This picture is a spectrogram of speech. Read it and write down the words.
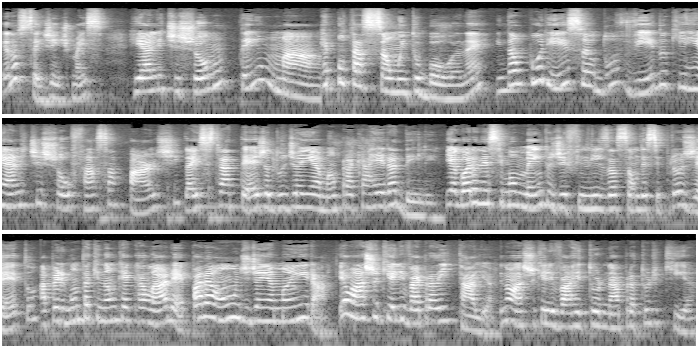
Eu não sei, gente, mas reality show não tem uma reputação muito boa, né? Então, por isso eu duvido que reality show faça parte da estratégia do Jan Yaman para a carreira dele. E agora, nesse momento de finalização desse projeto, a pergunta que não quer calar é: para onde Jan Yaman irá? Eu acho que ele vai para a Itália. Eu não acho que ele vai retornar para a Turquia.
